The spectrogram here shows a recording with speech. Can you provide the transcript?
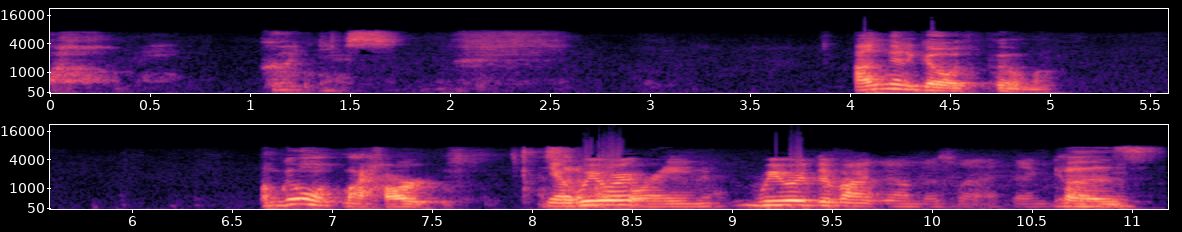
Oh man, goodness. I'm gonna go with Puma. I'm going with my heart. Yeah, we were- brain We were divided on this one, I think. because,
